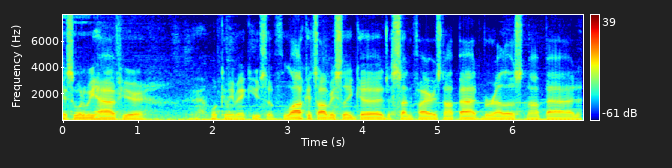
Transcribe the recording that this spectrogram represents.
Okay, so what do we have here? What can we make use of? Locket's obviously good. Sunfire's not bad. Morello's not bad.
